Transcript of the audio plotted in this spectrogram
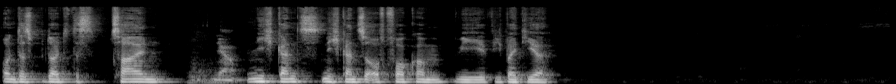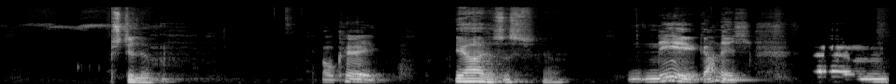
Und das bedeutet, dass Zahlen ja. nicht ganz, nicht ganz so oft vorkommen wie, wie bei dir. Stille. Okay. Ja, das ist, ja. Nee, gar nicht. Ähm,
